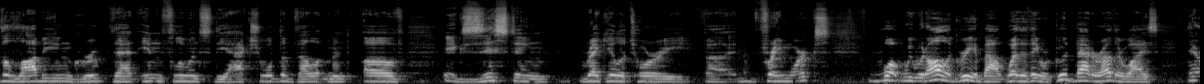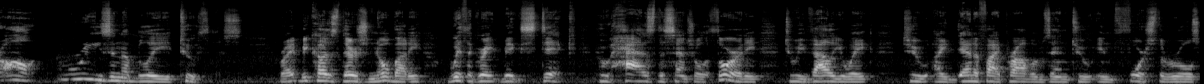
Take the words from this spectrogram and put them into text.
the lobbying group that influenced the actual development of existing regulatory uh, frameworks, what we would all agree about, whether they were good, bad, or otherwise, they're all reasonably toothless, right? Because there's nobody with a great big stick who has the central authority to evaluate, to identify problems, and to enforce the rules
